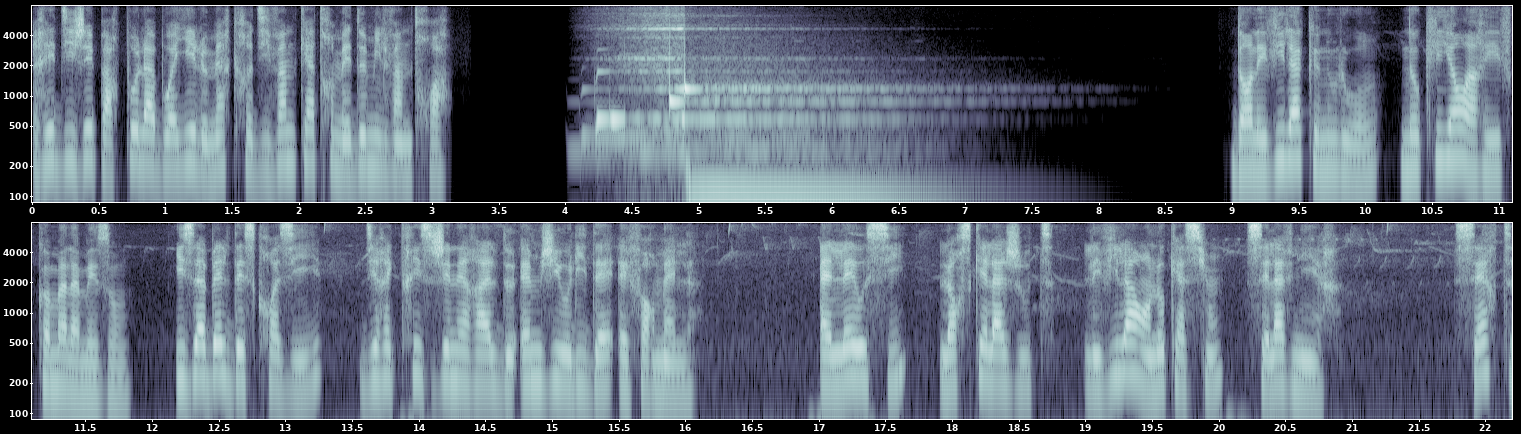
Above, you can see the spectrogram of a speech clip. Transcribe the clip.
Rédigé par Paula Boyer le mercredi 24 mai 2023. Dans les villas que nous louons, nos clients arrivent comme à la maison. Isabelle Descroisille, directrice générale de MJ Holiday, est formelle. Elle l'est aussi, lorsqu'elle ajoute Les villas en location, c'est l'avenir. Certes,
